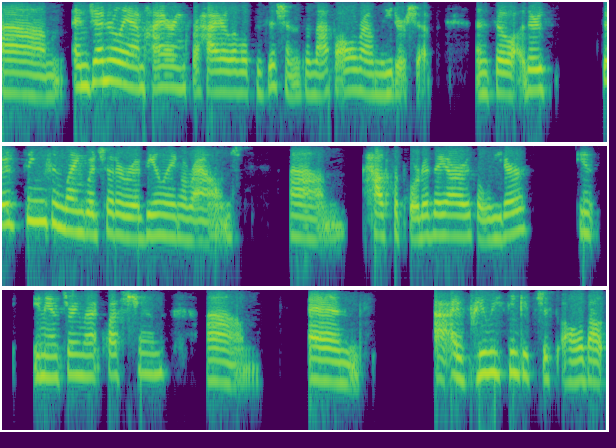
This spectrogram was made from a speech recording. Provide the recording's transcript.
Um, and generally, I'm hiring for higher level positions, and that's all around leadership. And so there's there's things in language that are revealing around um, how supportive they are as a leader in in answering that question. Um, and I really think it's just all about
